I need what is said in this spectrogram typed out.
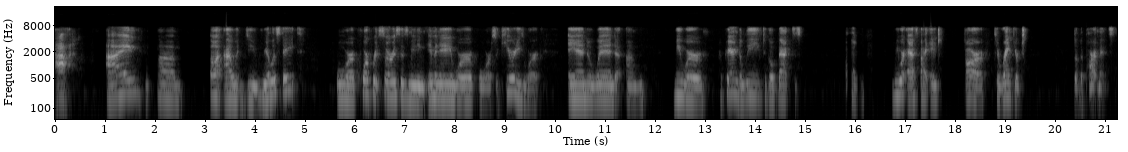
Ah. I um, thought I would do real estate or corporate services, meaning M&A work or securities work. And when um, we were preparing to leave to go back to school, we were asked by HR to rank your the departments.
